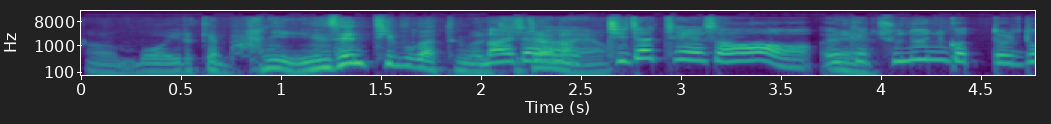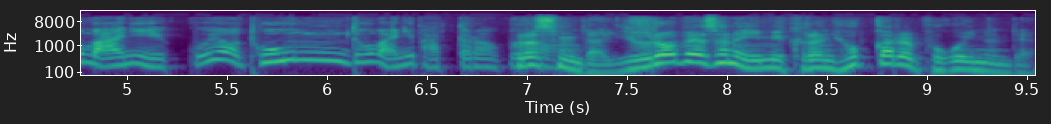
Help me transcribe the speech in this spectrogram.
어뭐 이렇게 많이 인센티브 같은 걸 맞아요. 주잖아요. 지자체에서 이렇게 네. 주는 것들도 많이 있고요. 도움도 많이 받더라고요. 그렇습니다. 유럽에서는 이미 그런 효과를 보고 있는데요.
